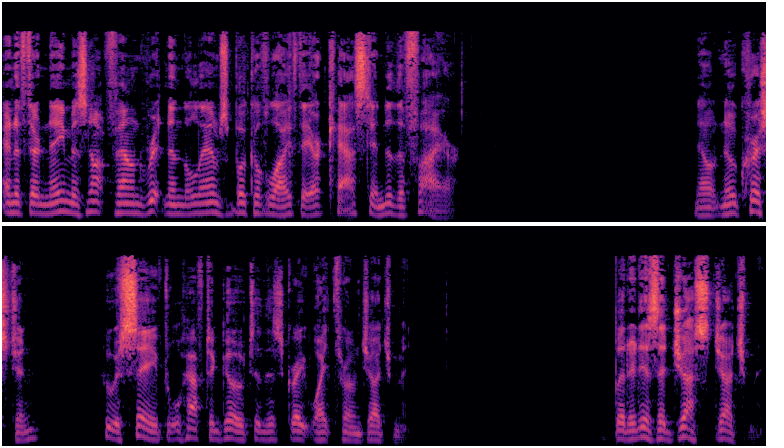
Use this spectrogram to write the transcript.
and if their name is not found written in the Lamb's book of life, they are cast into the fire. Now, no Christian who is saved will have to go to this great white throne judgment, but it is a just judgment.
